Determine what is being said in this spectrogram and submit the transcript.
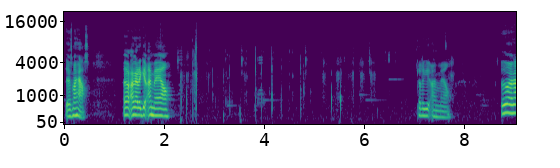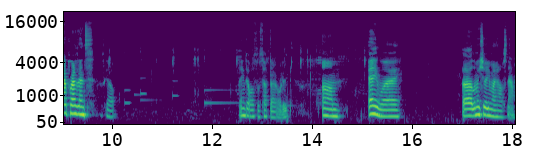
There's my house. Uh, I gotta get my mail. Gotta get my mail. Oh, I got presents. Let's go. I think that was the stuff that I ordered. Um, anyway. Uh, let me show you my house now.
